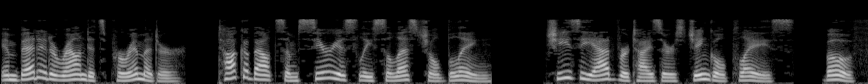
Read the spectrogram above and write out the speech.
embedded around its perimeter. Talk about some seriously celestial bling. Cheesy advertisers jingle plays. Both.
